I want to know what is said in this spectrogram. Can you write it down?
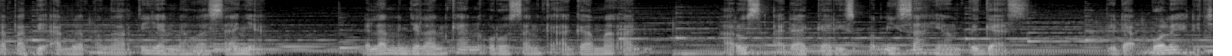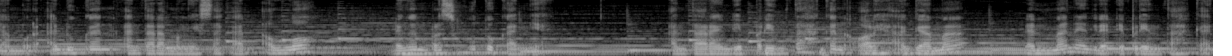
dapat diambil pengertian bahwasanya dalam menjalankan urusan keagamaan harus ada garis pemisah yang tegas. Tidak boleh dicampur adukan antara mengesahkan Allah dengan persekutukannya. Antara yang diperintahkan oleh agama dan mana yang tidak diperintahkan.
